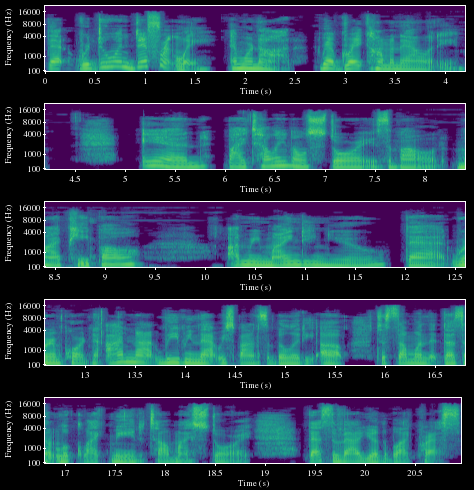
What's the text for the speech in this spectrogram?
that we're doing differently and we're not. We have great commonality. And by telling those stories about my people, I'm reminding you that we're important. I'm not leaving that responsibility up to someone that doesn't look like me to tell my story. That's the value of the black press.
